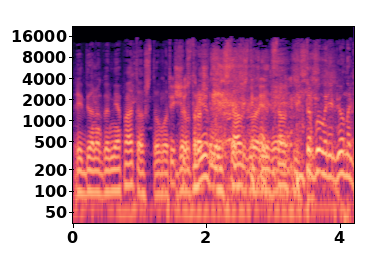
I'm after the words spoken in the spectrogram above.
ребенок гомеопата, что вот Это еще страшнее, стал, перестал да. писать. Это был ребенок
